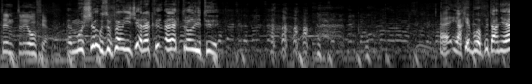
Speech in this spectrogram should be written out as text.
tym triumfie. Muszę uzupełnić elek- elektrolity. E, jakie było pytanie?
